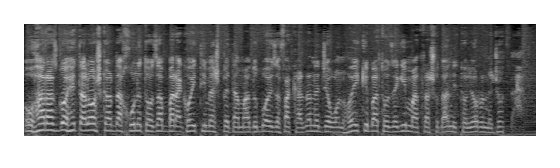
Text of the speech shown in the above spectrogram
او هر از گاهی تلاش کرده خون تازه برگ های تیمش بدمد و با اضافه کردن جوانهایی که به تازگی مطرح شدن ایتالیا را نجات دهد.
